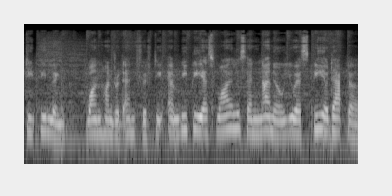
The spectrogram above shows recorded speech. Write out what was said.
TP-Link 150 Mbps wireless N nano USB adapter.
